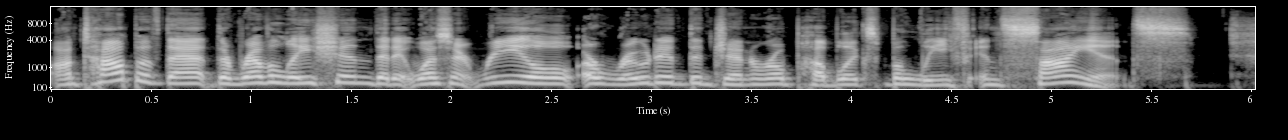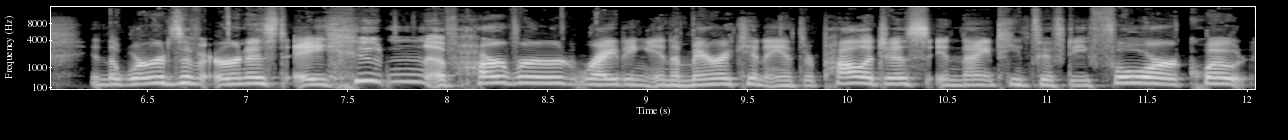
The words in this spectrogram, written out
On top of that, the revelation that it wasn't real eroded the general public's belief in science. In the words of Ernest A. Hooton of Harvard, writing in American Anthropologist in 1954, quote,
